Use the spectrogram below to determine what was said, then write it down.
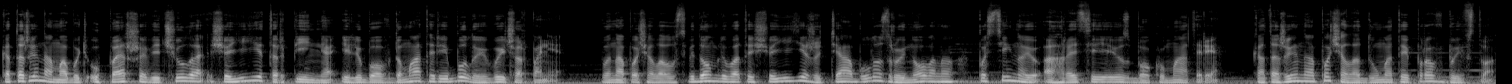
Катажина, мабуть, уперше відчула, що її терпіння і любов до матері були вичерпані. Вона почала усвідомлювати, що її життя було зруйновано постійною агресією з боку матері. Катажина почала думати про вбивство.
